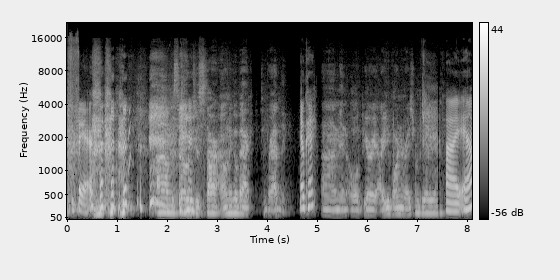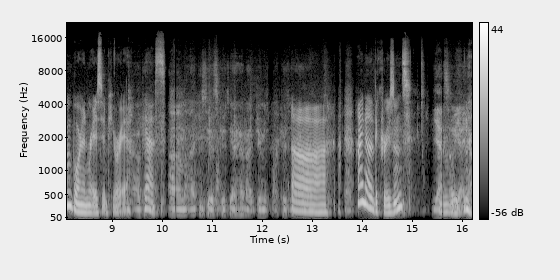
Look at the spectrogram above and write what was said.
fair. Um, so to start, I want to go back to Bradley. okay. Um, in Old Peoria. Are you born and raised from Peoria? I am born and raised in Peoria. Okay. Yes. Um, I, you see this koozie I have? I have Jimmy's Bar koozie. Uh, I know the Cruisins. Yes. Oh yeah,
